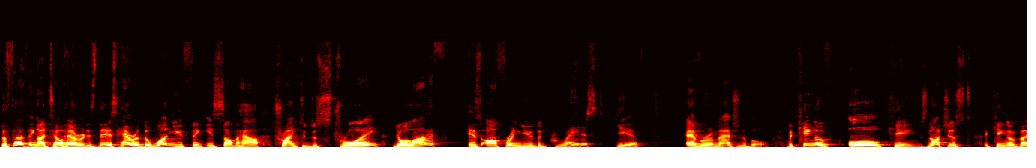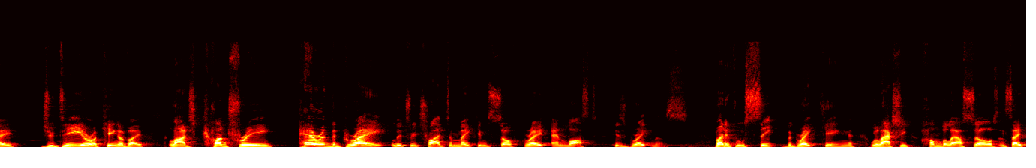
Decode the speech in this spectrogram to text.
The third thing I tell Herod is this Herod, the one you think is somehow trying to destroy your life, is offering you the greatest gift ever imaginable. The king of all kings, not just a king of a Judea or a king of a large country. Herod the Great literally tried to make himself great and lost his greatness. But if we'll seek the great king, we'll actually humble ourselves and say,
